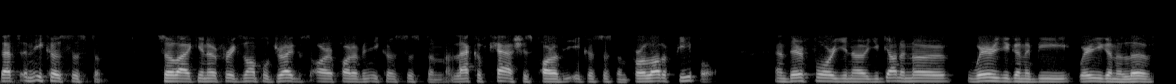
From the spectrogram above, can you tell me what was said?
that's an ecosystem. So, like you know, for example, drugs are a part of an ecosystem. Lack of cash is part of the ecosystem for a lot of people and therefore you know you got to know where you're going to be where you're going to live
